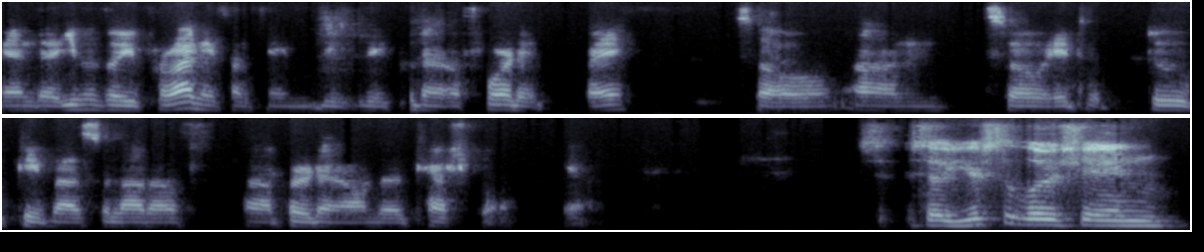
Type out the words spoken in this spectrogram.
and uh, even though you're providing something, they, they couldn't afford it, right? So um, so it do give us a lot of uh, burden on the cash flow. Yeah. So your solution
